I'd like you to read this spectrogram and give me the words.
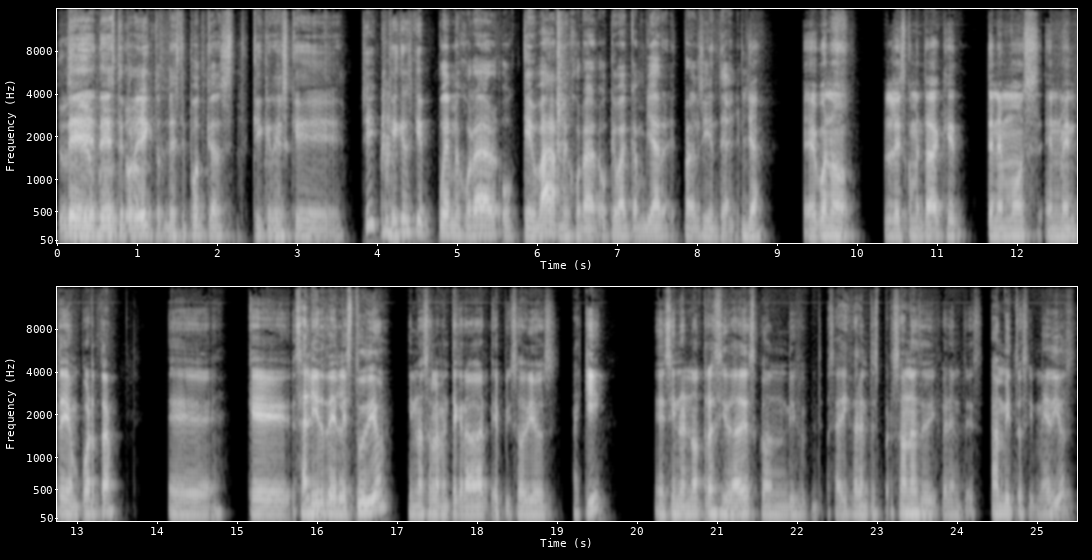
Este, de, mío, de este proyecto, de este podcast, ¿qué crees que, sí, qué crees que puede mejorar o que va a mejorar o que va a cambiar para el siguiente año? Ya. Eh, bueno, les comentaba que tenemos en mente y en puerta eh, que salir del estudio y no solamente grabar episodios aquí, eh, sino en otras ciudades con o sea, diferentes personas de diferentes ámbitos y medios.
